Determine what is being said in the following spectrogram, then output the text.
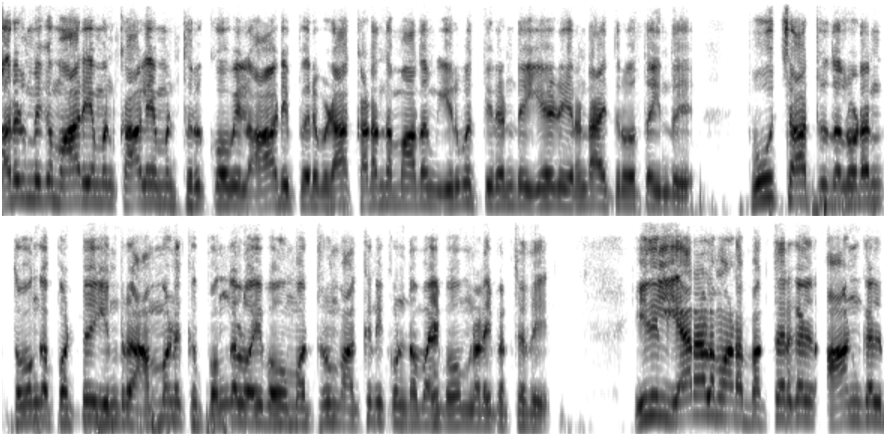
அருள்மிகு மாரியம்மன் காளியம்மன் திருக்கோவில் ஆடி பெருவிழா கடந்த மாதம் இருபத்தி ரெண்டு ஏழு இரண்டாயிரத்தி இருபத்தைந்து பூச்சாற்றுதலுடன் துவங்கப்பட்டு இன்று அம்மனுக்கு பொங்கல் வைபவம் மற்றும் அக்னி குண்டம் வைபவம் நடைபெற்றது. இதில் ஏராளமான பக்தர்கள் ஆண்கள்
